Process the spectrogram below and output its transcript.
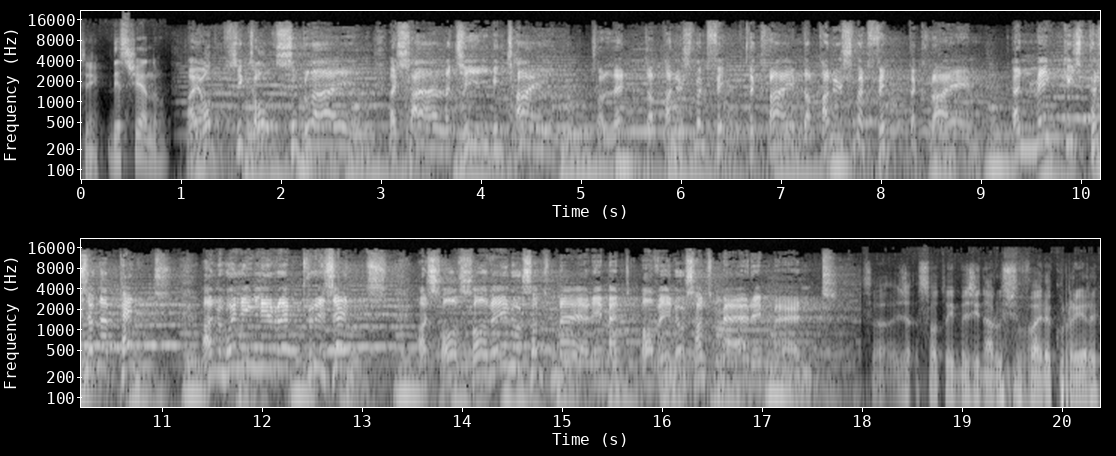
Sim. desse género. My obstacle sublime, I shall achieve in time to let the punishment fit the crime, the punishment fit the crime, and make each prisoner pent, unwillingly represent a source of innocent merriment, of innocent merriment. Só, só estou a imaginar o chuveiro a correr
